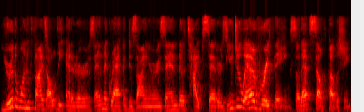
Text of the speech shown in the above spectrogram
you're the one who finds all of the editors and the graphic designers and the typesetters. You do everything. So, that's self publishing.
